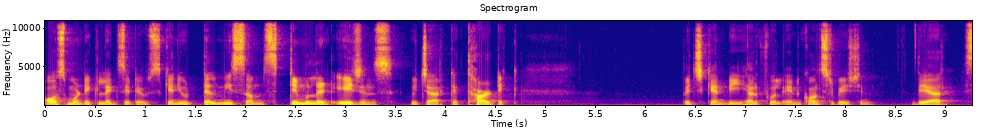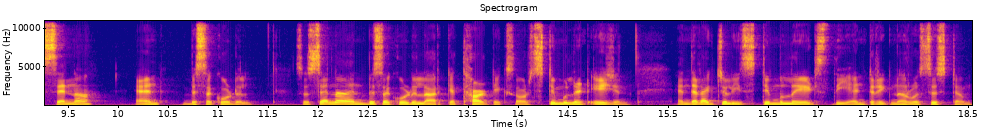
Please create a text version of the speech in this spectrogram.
osmotic laxatives. Can you tell me some stimulant agents which are cathartic, which can be helpful in constipation? They are senna and bisacodyl. So senna and bisacodyl are cathartics or stimulant agent and that actually stimulates the enteric nervous system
